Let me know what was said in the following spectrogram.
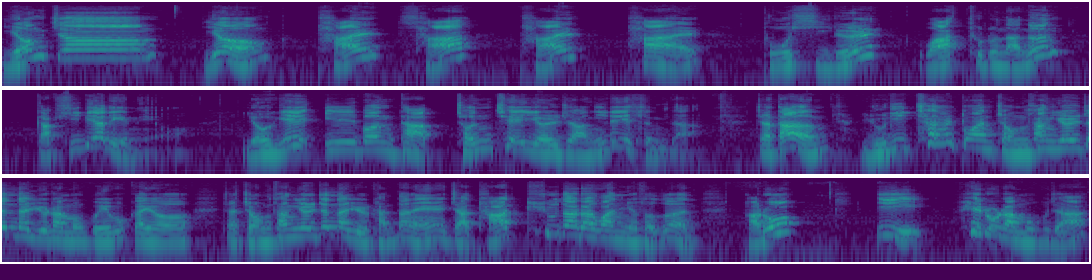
0.08488 도시를 와트로 나눈 값이 돼야 되겠네요. 여기에 1번 답 전체 열저항이 되겠습니다. 자 다음 유리창을 통한 정상 열전달률 한번 구해볼까요? 자 정상 열전달률 간단해. 자다 Q다라고 한 녀석은 바로 이 회로를 한번 보자.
